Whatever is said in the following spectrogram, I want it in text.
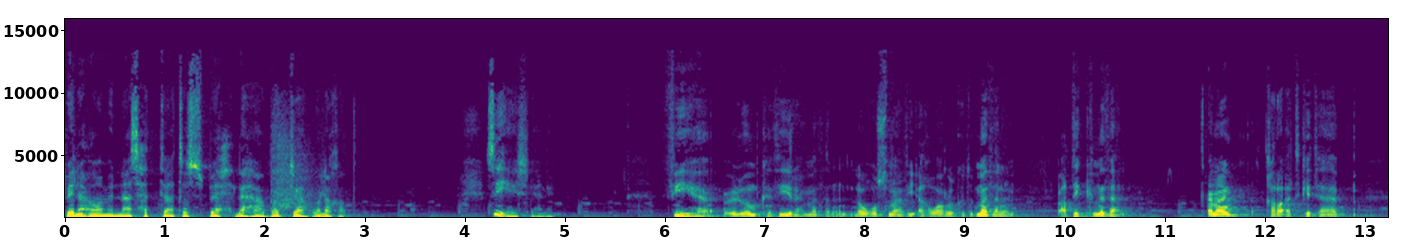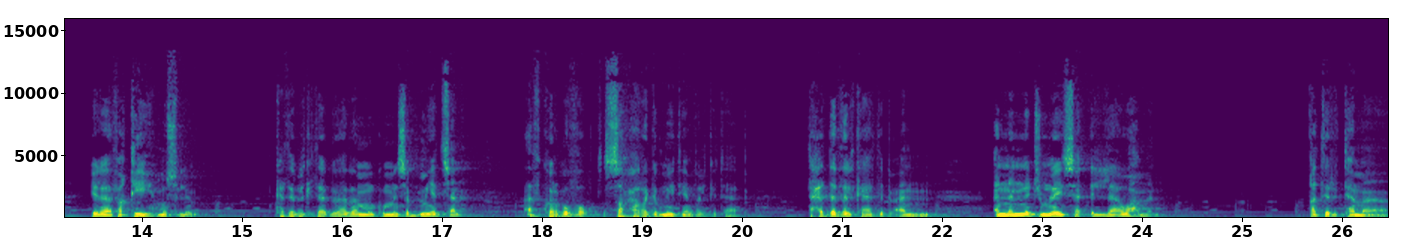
بين عوام الناس حتى تصبح لها ضجة ولغط. زي إيش يعني؟ فيها علوم كثيرة مثلا لو غصنا في أغوار الكتب مثلا بعطيك مثال. أنا قرأت كتاب إلى فقيه مسلم. كتب الكتاب هذا ممكن من 700 سنة. أذكر بالضبط الصفحة رقم 200 في الكتاب. تحدث الكاتب عن أن النجم ليس إلا وهما قد ارتمى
